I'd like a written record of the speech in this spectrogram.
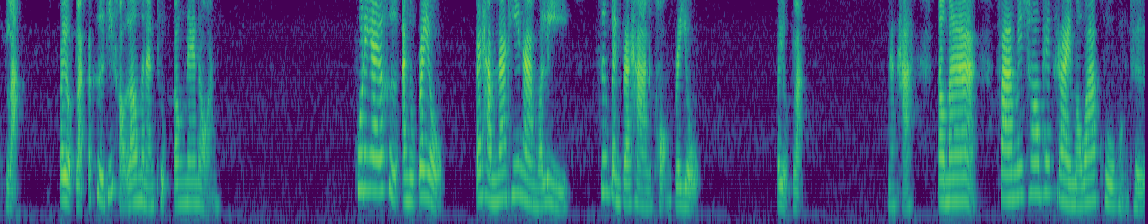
คหลัก ประโยคหลักก็คือที่เขาเล่ามานั้นถูกต้องแน่นอน พูดง่ายๆก็คืออนุประโยคไปทำหน้าที่นามวลี ซึ่งเป็นประธานของประโยค ประโยคหลัก นะคะ ต่อมาฟ้าไม่ชอบให้ใครมาว่าครูของเธอ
